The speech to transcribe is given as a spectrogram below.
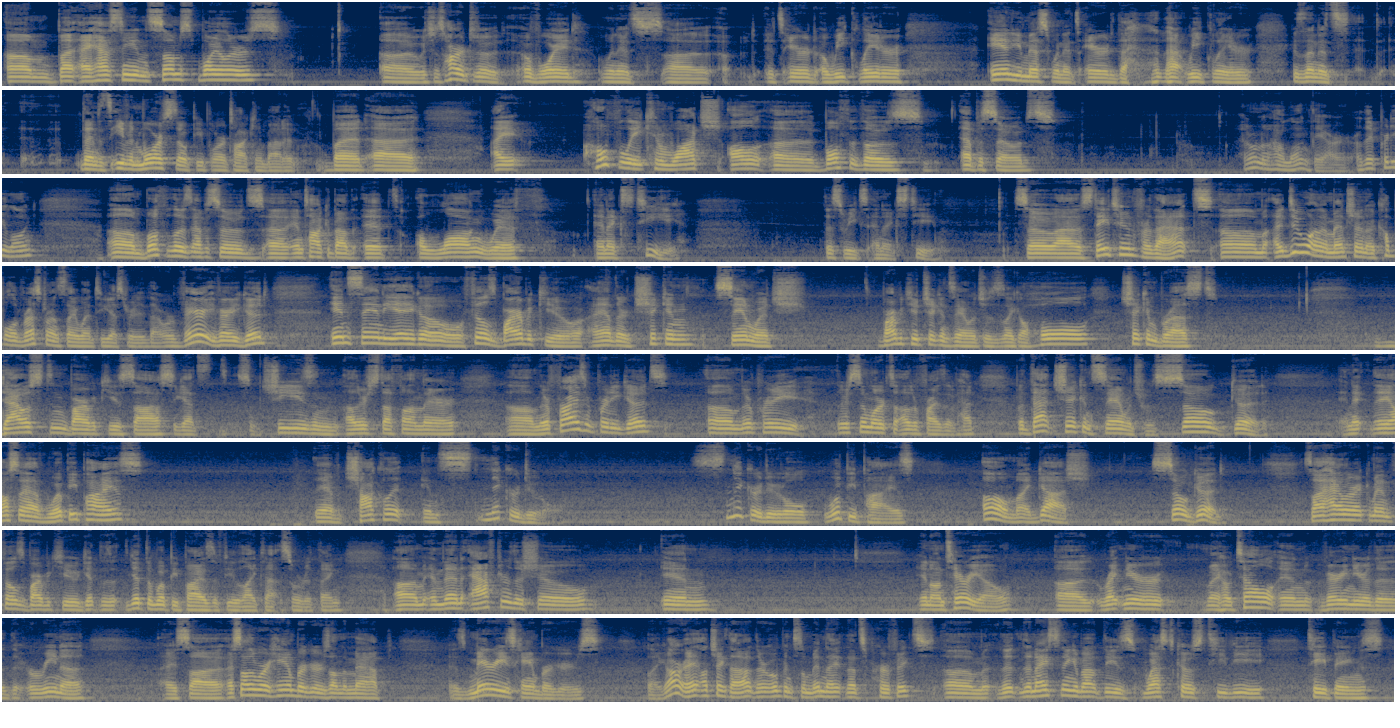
Um, but I have seen some spoilers uh, which is hard to avoid when it's uh, it's aired a week later, and you miss when it's aired that that week later because then it's then it's even more so people are talking about it. But uh, I hopefully can watch all uh, both of those episodes. I don't know how long they are. Are they pretty long? Um, both of those episodes uh, and talk about it along with NXT, this week's NXT. So uh, stay tuned for that. Um, I do want to mention a couple of restaurants that I went to yesterday that were very, very good. In San Diego, Phil's Barbecue, I had their chicken sandwich, barbecue chicken sandwiches, like a whole chicken breast, doused in barbecue sauce. You got some cheese and other stuff on there. Um, their fries are pretty good. Um, they're pretty. They're similar to other fries I've had, but that chicken sandwich was so good. And it, they also have whoopie pies. They have chocolate and snickerdoodle. Snickerdoodle whoopie pies. Oh my gosh, so good. So I highly recommend Phil's Barbecue. Get the get the whoopie pies if you like that sort of thing. Um, and then after the show in in Ontario, uh, right near my hotel and very near the, the arena, I saw I saw the word hamburgers on the map as Mary's Hamburgers. Like, all right, I'll check that out. They're open till midnight. That's perfect. Um, the the nice thing about these West Coast TV tapings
